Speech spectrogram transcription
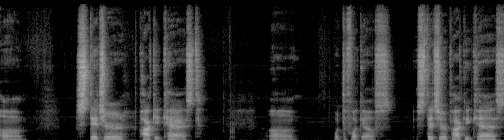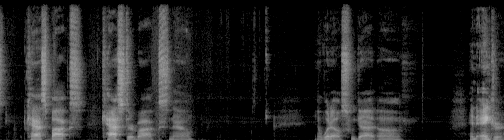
um, Stitcher, Pocket Cast, um, what the fuck else? Stitcher, Pocket Cast, Castbox, Casterbox now. And what else? We got um and Anchor.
